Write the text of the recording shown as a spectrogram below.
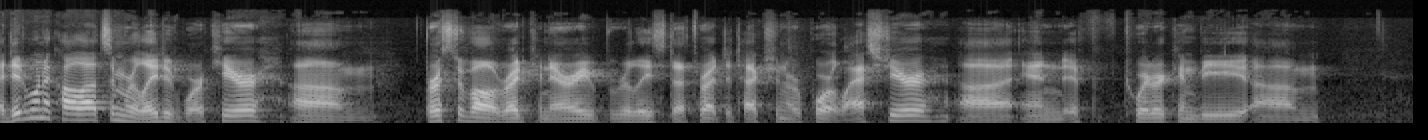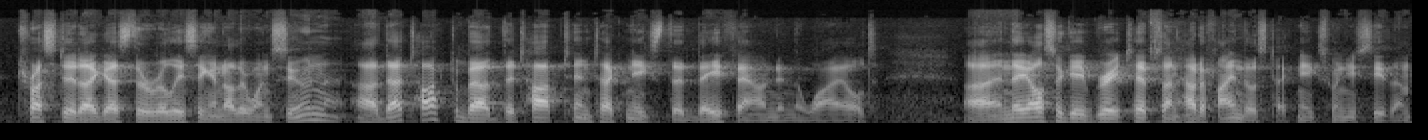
I did want to call out some related work here. Um, first of all, Red Canary released a threat detection report last year, uh, and if Twitter can be um, trusted, I guess they're releasing another one soon. Uh, that talked about the top 10 techniques that they found in the wild. Uh, and they also gave great tips on how to find those techniques when you see them.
